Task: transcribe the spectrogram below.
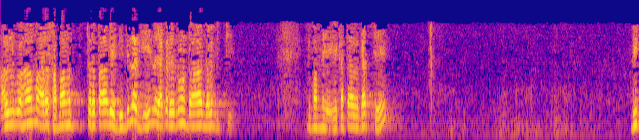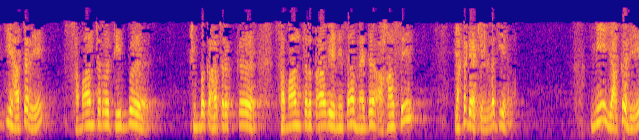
අල්වහම අර සමානතරතාවයේ බිඳලා ගිහිල්ලා යකඩ එදුණු ඩාංගල පිටිය. ඉතින් මම මේ කතාව ගත්තේ පිටිය හතරේ සමාන්තරව තිබ්බ චුම්බක හතරක සමාන්තරතාවය නිසා මැද අහසේ යකඩයක් එල්ලලා තියෙනවා. මේ යකඩේ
